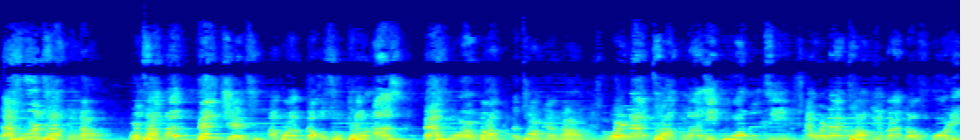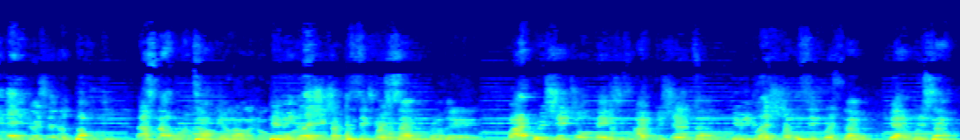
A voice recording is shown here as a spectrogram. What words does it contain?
That's what we're talking about. We're talking about vengeance upon those who killed us. That's what we're about, uh, talking about. We're not talking about equality, and we're not talking about no 40 acres and a donkey. That's not what we're talking about. Give me Galatians chapter 6, verse 7, brother. But I appreciate your patience. I appreciate that. Give me Galatians chapter 6, verse 7. You had a precept?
